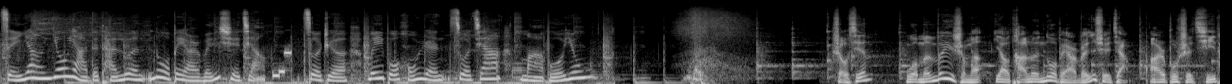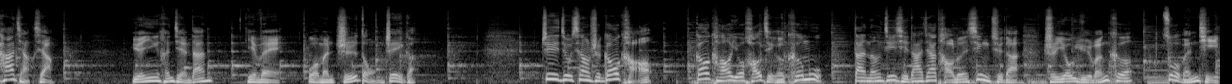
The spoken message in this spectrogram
怎样优雅地谈论诺贝尔文学奖？作者：微博红人、作家马伯庸。首先，我们为什么要谈论诺贝尔文学奖，而不是其他奖项？原因很简单，因为我们只懂这个。这就像是高考，高考有好几个科目，但能激起大家讨论兴趣的只有语文科作文题。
